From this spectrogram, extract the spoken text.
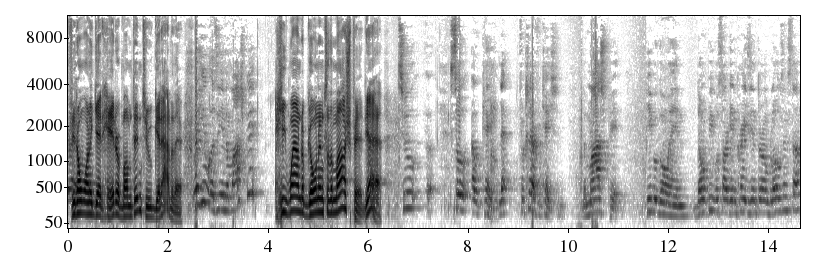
If you don't want to get hit or bumped into, get out of there. Well, he was he in the mosh pit? He wound up going into the mosh pit. Yeah. To uh, so okay. Let, for clarification, the mosh pit. People go in. Don't people start getting crazy and throwing blows and stuff?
